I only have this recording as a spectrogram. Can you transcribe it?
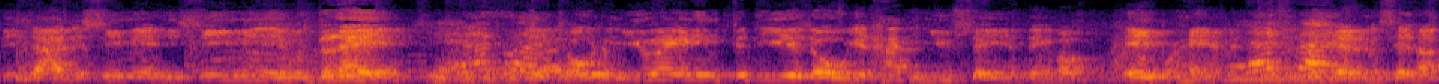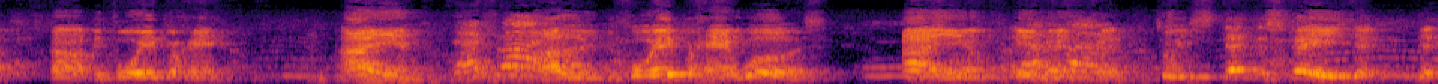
he died to see me, and he see me, and he was glad. They right. told him, you ain't even 50 years old yet. How can you say anything about Abraham? And That's Jesus right. looked at him and said, uh, uh, before Abraham, I am. That's right. Hallelujah. Before Abraham was, I am. Amen. Right. So he set the stage that, that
